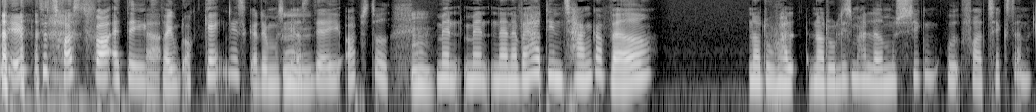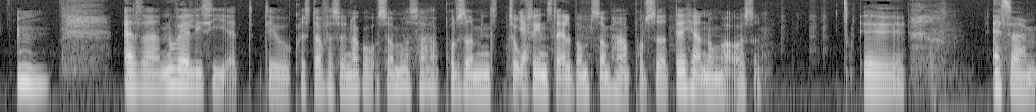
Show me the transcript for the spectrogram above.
nemlig ikke. Til trods for, at det er Ja. ekstremt organisk, og det er måske mm. Også der, I opstod. Mm. Men, men Nana, hvad har dine tanker været, når du, har, når du ligesom har lavet musikken ud fra teksterne? Mm. Altså, nu vil jeg lige sige, at det er jo Christoffer Søndergaard, som også har produceret mine to Ja. ja. seneste album, som har produceret det her nummer også. Øh, altså,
